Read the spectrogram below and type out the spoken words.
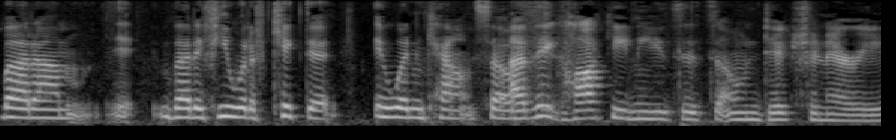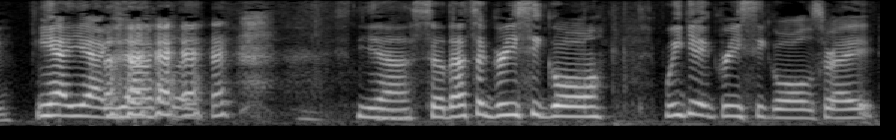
But um, it, but if he would have kicked it, it wouldn't count. So I think hockey needs its own dictionary. yeah, yeah, exactly. yeah, so that's a greasy goal. We get greasy goals, right?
